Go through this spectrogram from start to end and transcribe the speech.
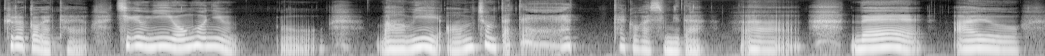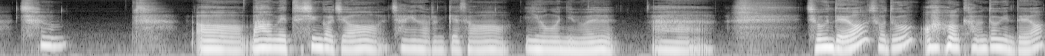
그럴 것 같아요. 지금 이 용호님, 어, 마음이 엄청 따뜻할 것 같습니다. 아, 네. 아유, 참, 어, 마음에 드신 거죠. 장인 어른께서 이용호님을. 아, 좋은데요? 저도? 어, 감동인데요?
